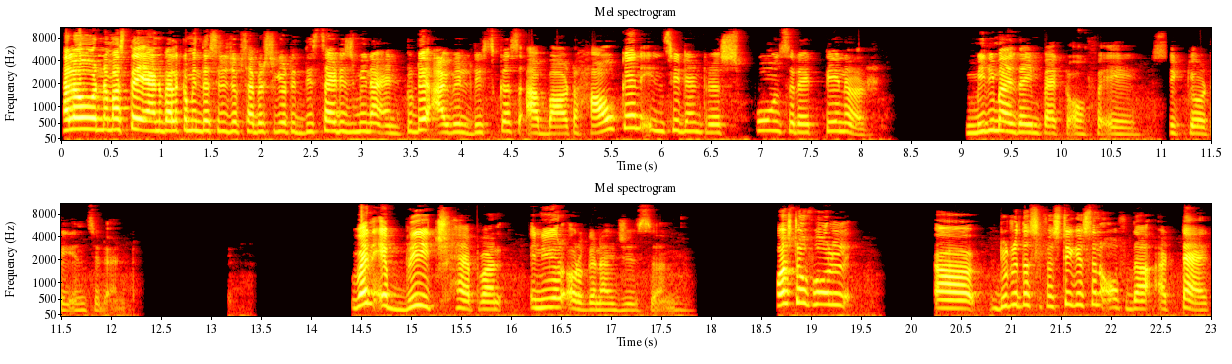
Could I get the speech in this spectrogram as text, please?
Hello, Namaste and welcome in the series of cybersecurity. This side is Meena and today I will discuss about how can incident response retainer minimize the impact of a security incident. When a breach happen in your organization, first of all, uh, due to the sophistication of the attack,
